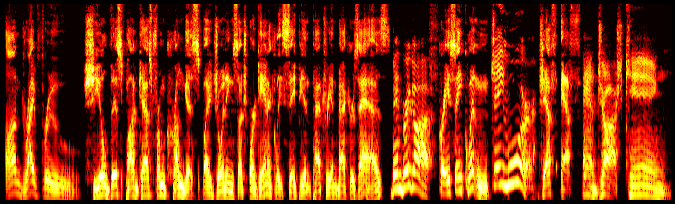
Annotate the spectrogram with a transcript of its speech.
on drive through. Shield this podcast from Krungus by joining such organically sapient Patreon backers as Ben Brigoff, Gray St. Quentin, Jay Moore, Jeff F. and Josh King.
